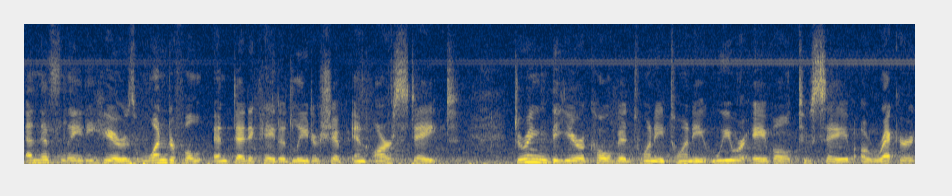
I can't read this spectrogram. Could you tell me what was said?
and this lady here's wonderful and dedicated leadership in our state, during the year of COVID 2020, we were able to save a record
